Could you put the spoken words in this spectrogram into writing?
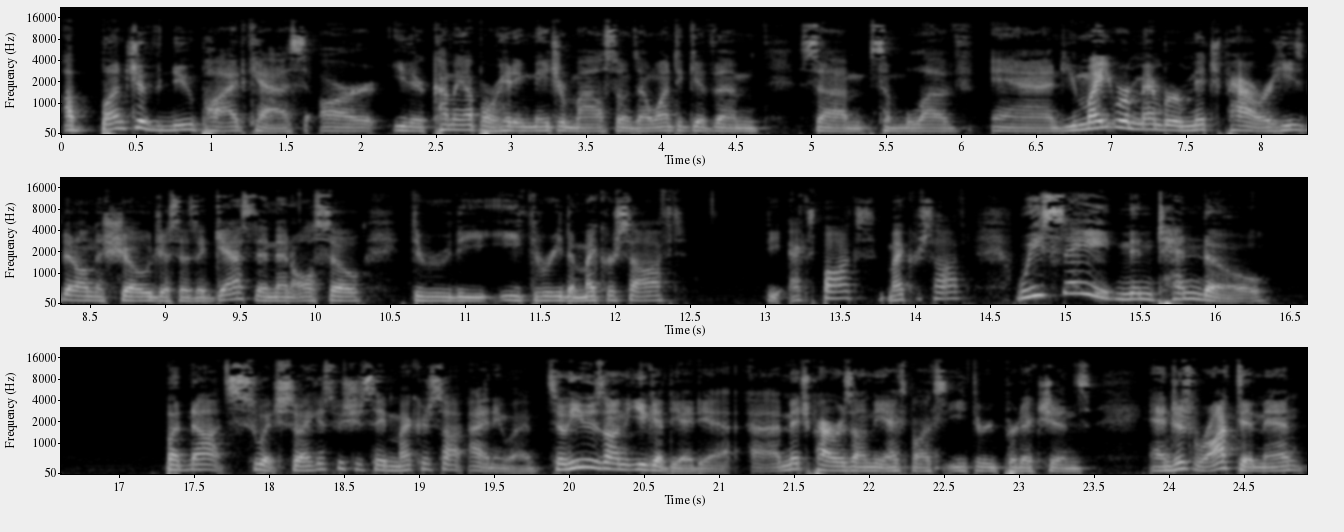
a bunch of new podcasts are either coming up or hitting major milestones. I want to give them some, some love. And you might remember Mitch Power. He's been on the show just as a guest and then also through the E3, the Microsoft, the Xbox, Microsoft. We say Nintendo but not Switch. So I guess we should say Microsoft. Anyway, so he was on. You get the idea. Uh, Mitch Powers on the Xbox E3 predictions and just rocked it, man.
